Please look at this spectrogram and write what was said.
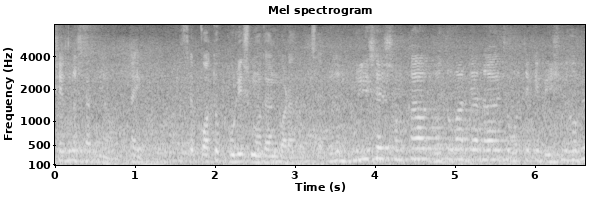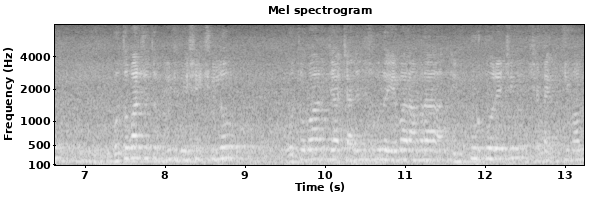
সেগুলো স্টেপ নেওয়া হবে, তাই। কত পুলিশ মোতায়েন করা হচ্ছে পুলিশের সংখ্যা গতবার যা দেওয়া হয়েছে ওর থেকে বেশি হবে। গতবার যত ভিড় বেশি ছিল গতবার যা চ্যালেঞ্জগুলো এবার আমরা ইনক্লুড করেছি সেটাকে কীভাবে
